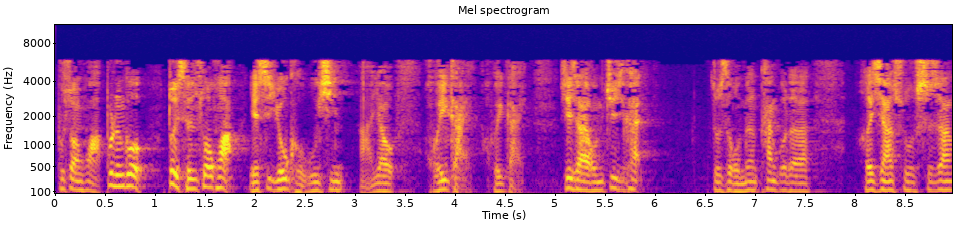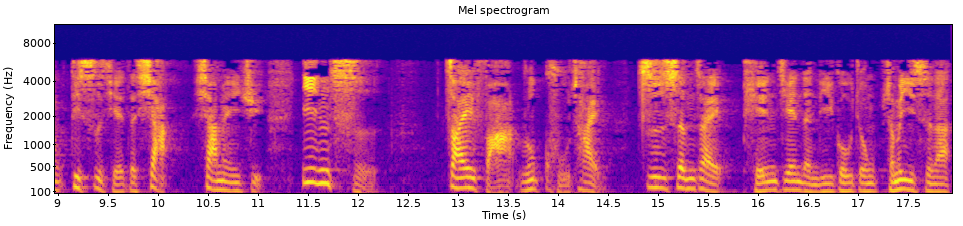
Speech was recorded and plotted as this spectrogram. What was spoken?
不算话，不能够对神说话也是有口无心啊，要悔改悔改。接下来我们继续看，就是我们看过的何西阿书十章第四节的下下面一句，因此。灾伐如苦菜滋生在田间的泥沟中，什么意思呢？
